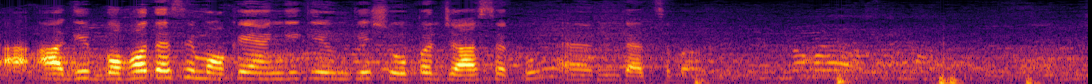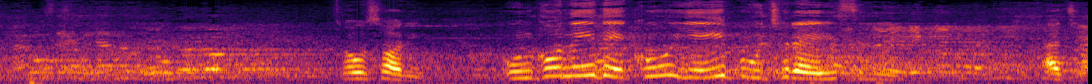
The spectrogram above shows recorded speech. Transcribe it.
आगे बहुत ऐसे मौके आएँगे कि उनके शो पर जा सकूँ एंड दैट्स अबाउट ओह सॉरी उनको नहीं देखूँ यही पूछ रहे इसलिए। अच्छा।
